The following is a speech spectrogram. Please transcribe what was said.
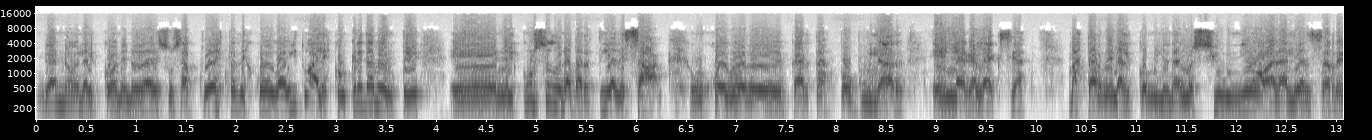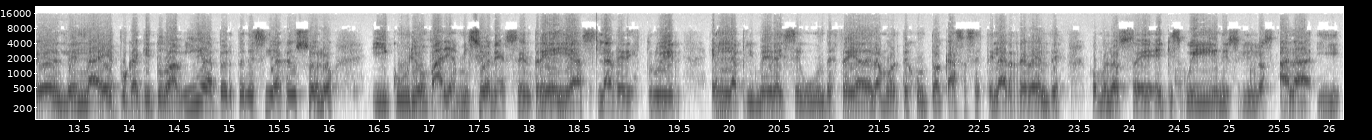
ganó el halcón en una de sus apuestas de juego habituales, concretamente en el curso de una partida de Zack, un juego de cartas popular en la galaxia. Más tarde el halcón milenario se unió a la Alianza Rebelde en la época que todavía pertenecía a Han Solo y cubrió varias misiones, entre ellas la de destruir en la primera y segunda estrella de la muerte junto a casas estelares rebeldes como los eh, X-Wing y, los Ala-I.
